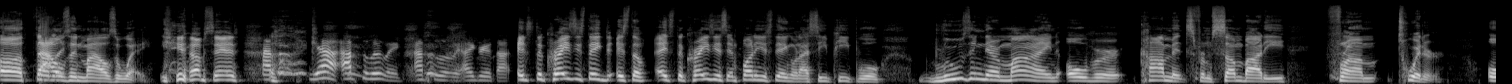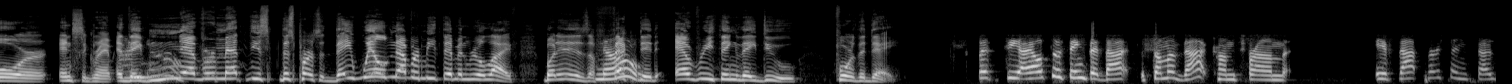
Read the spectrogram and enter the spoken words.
a thousand miles away. You know what I'm saying? Ab- yeah, absolutely. Absolutely. I agree with that. it's the craziest thing. It's the it's the craziest and funniest thing when I see people losing their mind over comments from somebody from Twitter or Instagram, and they've never met this this person. They will never meet them in real life, but it has No. affected everything they do for the day. But see, I also think that that some of that comes from if that person says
